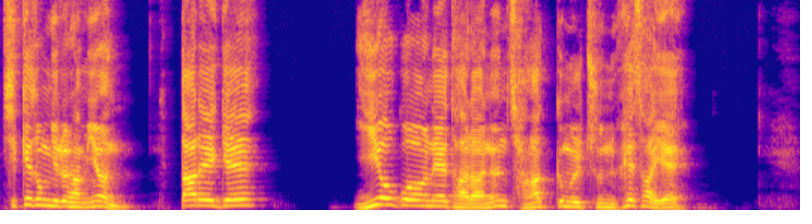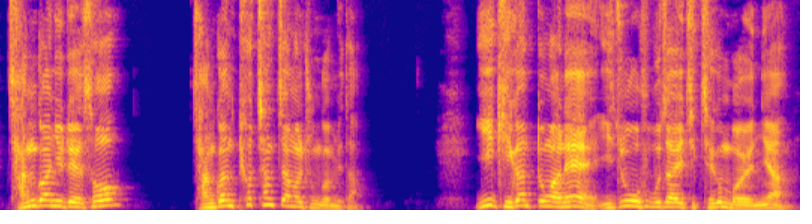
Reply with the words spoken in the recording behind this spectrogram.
쉽게 정리를 하면 딸에게 2억 원에 달하는 장학금을 준 회사에 장관이 돼서 장관 표창장을 준 겁니다. 이 기간 동안에 이주호 후보자의 직책은 뭐였냐?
